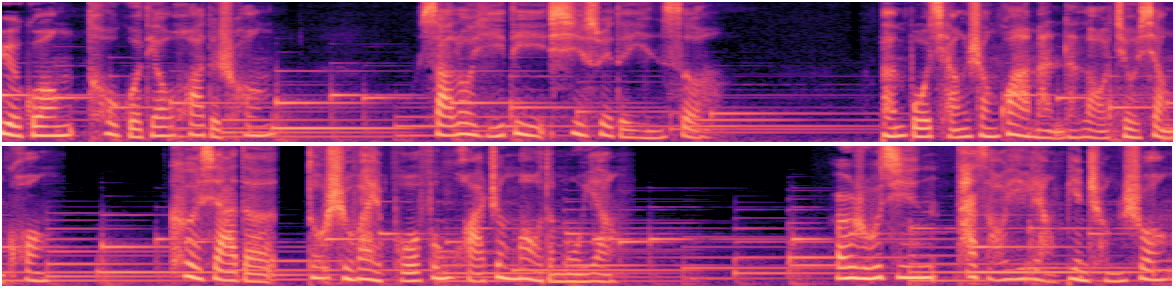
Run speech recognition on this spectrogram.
月光透过雕花的窗，洒落一地细碎的银色。斑驳墙上挂满的老旧相框，刻下的都是外婆风华正茂的模样。而如今，她早已两鬓成霜。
